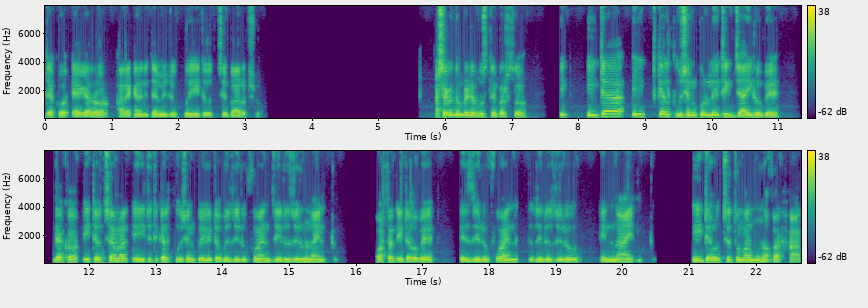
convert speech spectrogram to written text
দেখো এগারো, আর এখানে যদি আমি যোগ করি, এটা হচ্ছে বারোশো। আশা করি তোমরা এটা বুঝতে পারছ। ঠিক এইটা, এই ক্যালকুলেশন করলে ঠিক যাই হবে। দেখো এটা হচ্ছে আমার, এই যদি ক্যালকুলেশন করি, এটা হবে zero point zero zero nine two. অর্থাৎ এটা হবে zero point zero zero nine এইটা হচ্ছে তোমার মুনাফার হার।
